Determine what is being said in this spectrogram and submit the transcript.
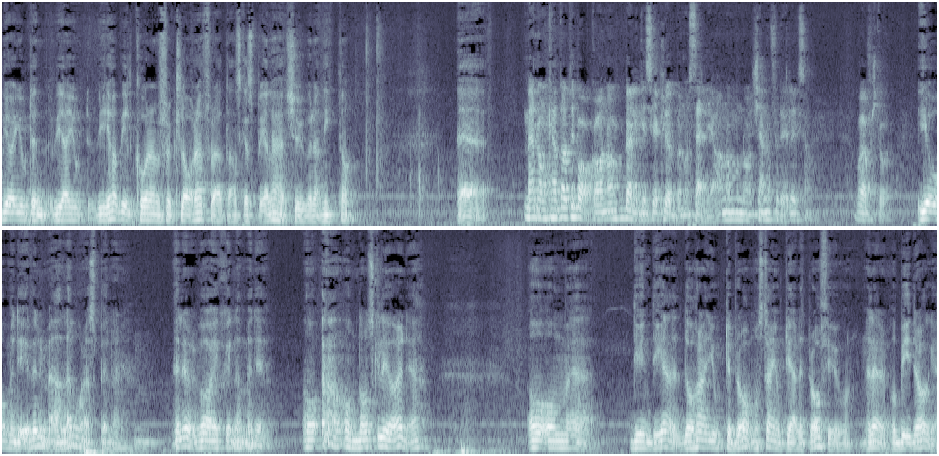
Vi har, gjort en, vi, har gjort, vi har villkoren förklara för att han ska spela här 2019. Eh. Men de kan ta tillbaka honom, belgiska klubben, och sälja honom om de känner för det liksom? Vad jag förstår. Jo, men det är väl med alla våra spelare. Mm. Eller hur? Vad är skillnaden med det? Och, om de skulle göra det. Och om... Eh, det är en del, då har han gjort det bra. Måste han ha gjort det jävligt bra för Djurgården. Mm. Eller Och bidragit.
